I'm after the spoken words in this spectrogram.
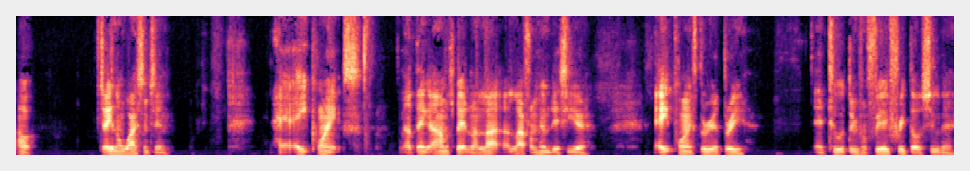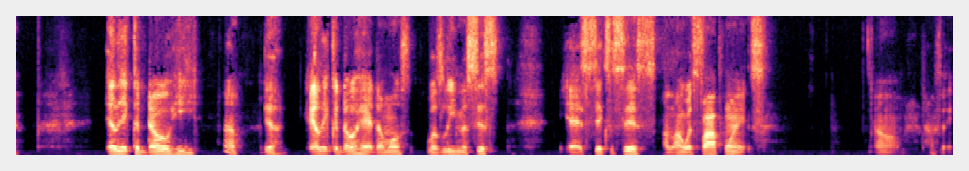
oh, Jalen Washington had eight points. I think I'm expecting a lot, a lot from him this year. Eight points, three or three, and two or three from free free throw shooting. Elliot Cadeau, he oh yeah, Elliot Cadeau had the most was leading assists. He had six assists along with five points. Um, I think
